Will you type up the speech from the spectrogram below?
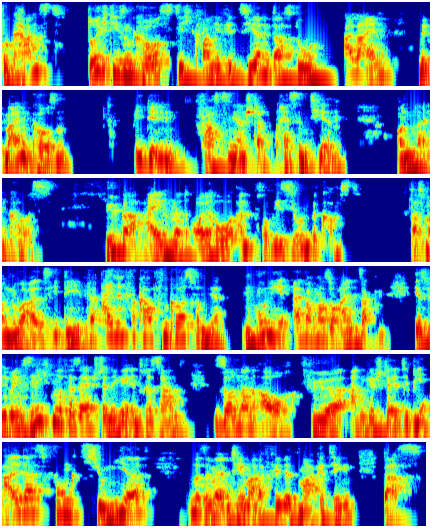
Du kannst durch diesen Kurs dich qualifizieren, dass du allein mit meinen Kursen, wie den Faszinieren statt Präsentieren, Online-Kurs, über 100 Euro an Provision bekommst. Das mal nur als Idee für einen verkauften Kurs von mir. Ein Huni einfach mal so einsacken. Ist übrigens nicht nur für Selbstständige interessant, sondern auch für Angestellte. Wie all das funktioniert, und da sind wir im Thema Affiliate Marketing, das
